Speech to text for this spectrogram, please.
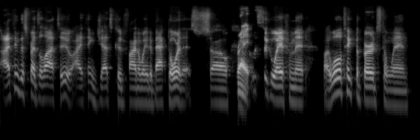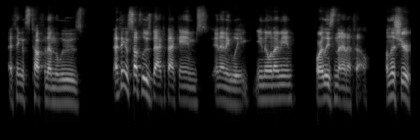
I think the spread's a lot too. I think Jets could find a way to backdoor this. So Right. let's stick away from it. I will take the Birds to win. I think it's tough for them to lose. I think it's tough to lose back to back games in any league. You know what I mean? Or at least in the NFL, unless you're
